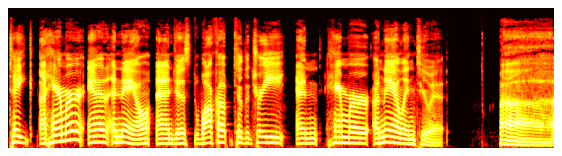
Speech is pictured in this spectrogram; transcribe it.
take a hammer and a nail and just walk up to the tree and hammer a nail into it. Uh,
